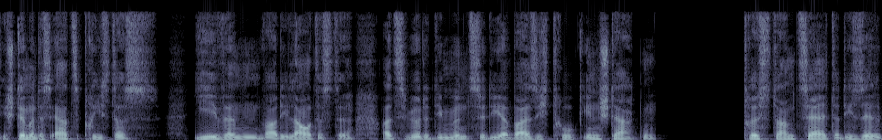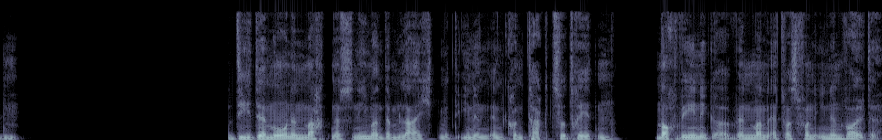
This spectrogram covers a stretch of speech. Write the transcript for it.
Die Stimme des Erzpriesters, Jiven, war die lauteste, als würde die Münze, die er bei sich trug, ihn stärken. Tristan zählte die Silben. Die Dämonen machten es niemandem leicht, mit ihnen in Kontakt zu treten, noch weniger, wenn man etwas von ihnen wollte.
